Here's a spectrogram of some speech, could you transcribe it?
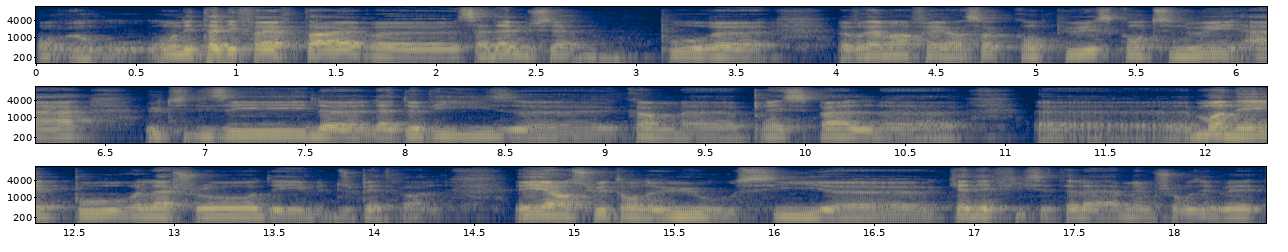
on, est allé faire taire euh, Saddam Hussein pour euh, vraiment faire en sorte qu'on puisse continuer à utiliser la devise euh, comme principale monnaie pour l'achat du pétrole. Et ensuite, on a eu aussi Kadhafi, c'était la même chose. Il y avait,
